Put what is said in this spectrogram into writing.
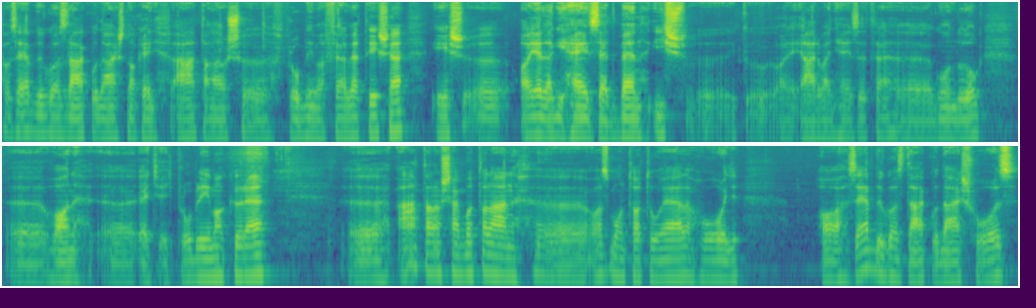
az erdőgazdálkodásnak egy általános probléma felvetése, és a jelenlegi helyzetben is, itt a járványhelyzetre gondolok, van egy, egy problémaköre. Általánosságban talán az mondható el, hogy az erdőgazdálkodáshoz,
